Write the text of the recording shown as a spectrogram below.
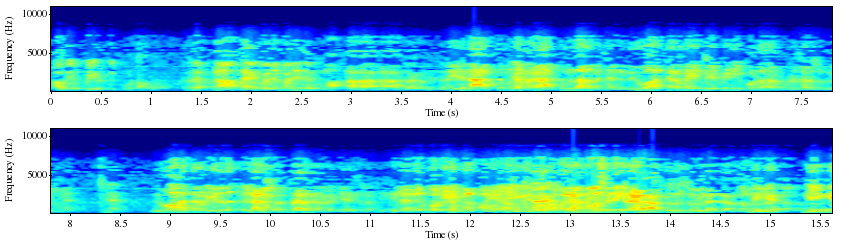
அவர் எப்படி எடுத்துட்டு அவ்வளவுதான் நான் கொஞ்சம் கொஞ்சம் இருக்குமா? அர்த்தம் பிரச்சனை நிர்வாக திறமை என்று எப்படி நீங்க பொருளாதார குற்றச்சாட்டு சொல்லுவீங்க நிர்வாக திறமை எழுதுறது இல்ல அது சொல்லிட்டாரு நான் வைக்கல. அவரை மோசடிக்கிறாரு அடுத்தது சொல்லல நீங்க நீங்க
